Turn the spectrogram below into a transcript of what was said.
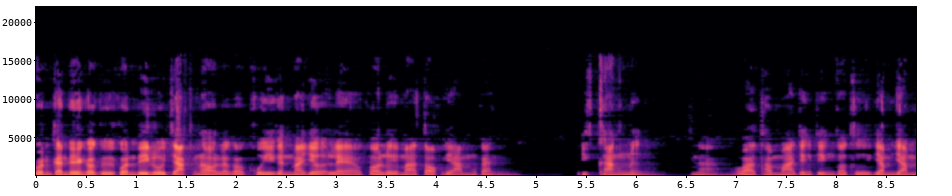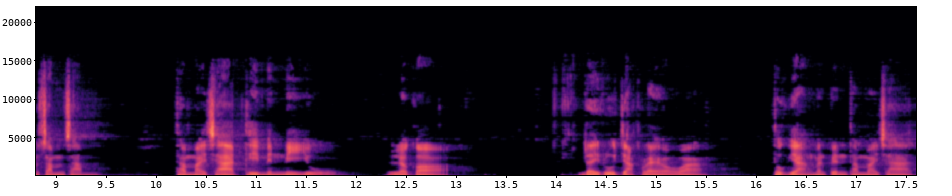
คนกันเองก็คือคนที่รู้จักเนาะแล้วก็คุยกันมาเยอะแล้วก็เลยมาตอกย้ำกันอีกครั้งหนึ่งนะว่าธรรมะจริง ๆ ก็คือย้ำย้ำซ้ำๆธรรมชาติที่มันมีอยู่ แล้วก็ได้รู้จักแล้วว่า ทุกอย่างมันเป็นธรรมชาติ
